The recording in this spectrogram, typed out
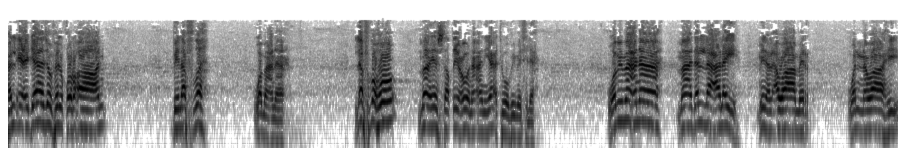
فالإعجاز في القرآن بلفظه ومعناه. لفظه ما يستطيعون أن يأتوا بمثله وبمعناه ما دل عليه من الأوامر والنواهي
